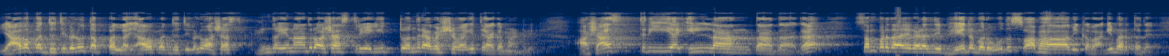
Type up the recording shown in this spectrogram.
ಯಾವ ಪದ್ಧತಿಗಳು ತಪ್ಪಲ್ಲ. ಯಾವ ಪದ್ಧತಿಗಳು ಅಶಾಸ್ತ್ರ ಹಂಗ ಏನಾದರೂ ಅಶಾಸ್ತ್ರೀಯ ಇತ್ತು ಅಂದ್ರೆ ಅವಶ್ಯವಾಗಿ ತ್ಯಾಗ ಮಾಡ್ರಿ. ಅಶಾಸ್ತ್ರೀಯ ಇಲ್ಲ ಅಂತಾದಾಗ ಸಂಪ್ರದಾಯಗಳಲ್ಲಿ ಭೇದ ಬರುವುದು ಸ್ವಾಭಾವಿಕವಾಗಿ ಬರ್ತದೆ.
